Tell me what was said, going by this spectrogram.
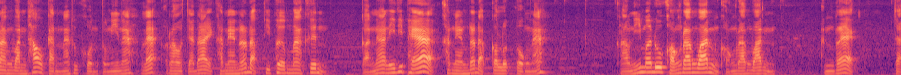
รางวัลเท่ากันนะทุกคนตรงนี้นะ และเราจะได้คะแนนระดับที่เพิ่มมากขึ้น ก่อนหน้านี้ที่แพ้คะแนนระดับก็ลดลงนะ คราวนี้มาดูของรางวัลของรางวัล อันแรกจะ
